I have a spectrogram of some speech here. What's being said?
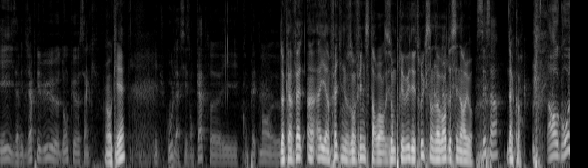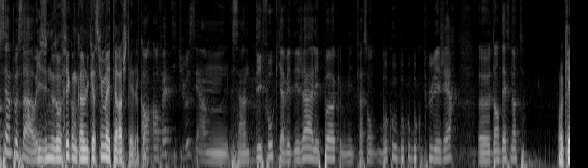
Et ils avaient déjà prévu euh, donc 5. Ok. Et du coup, la saison 4 euh, est complètement. euh, Donc en fait, un- et en fait, ils nous ont fait une Star Wars. Ils ont prévu des trucs sans avoir de scénario. C'est ça. D'accord. Alors, en gros, c'est un peu ça, oui. Ils nous ont fait comme quand Lucasfilm a été racheté. D'accord. En, en fait, si tu veux, c'est un, c'est un défaut qu'il y avait déjà à l'époque, mais de façon beaucoup, beaucoup, beaucoup plus légère, euh, dans Death Note. Ok.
